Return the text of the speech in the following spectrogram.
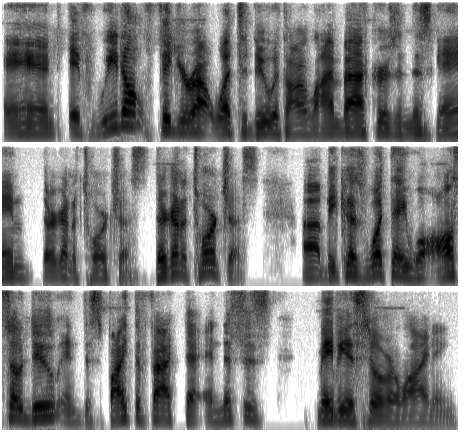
And if we don't figure out what to do with our linebackers in this game, they're going to torch us. They're going to torch us uh, because what they will also do, and despite the fact that, and this is maybe a silver lining,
